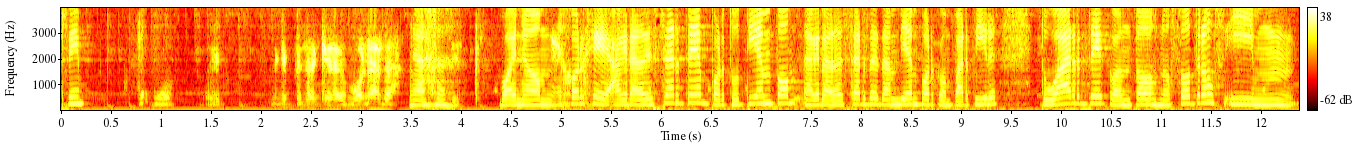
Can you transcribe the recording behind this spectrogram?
Sí. Yo pensaba que era Bonara. Bueno, Jorge, agradecerte por tu tiempo, agradecerte también por compartir tu arte con todos nosotros y, mm,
